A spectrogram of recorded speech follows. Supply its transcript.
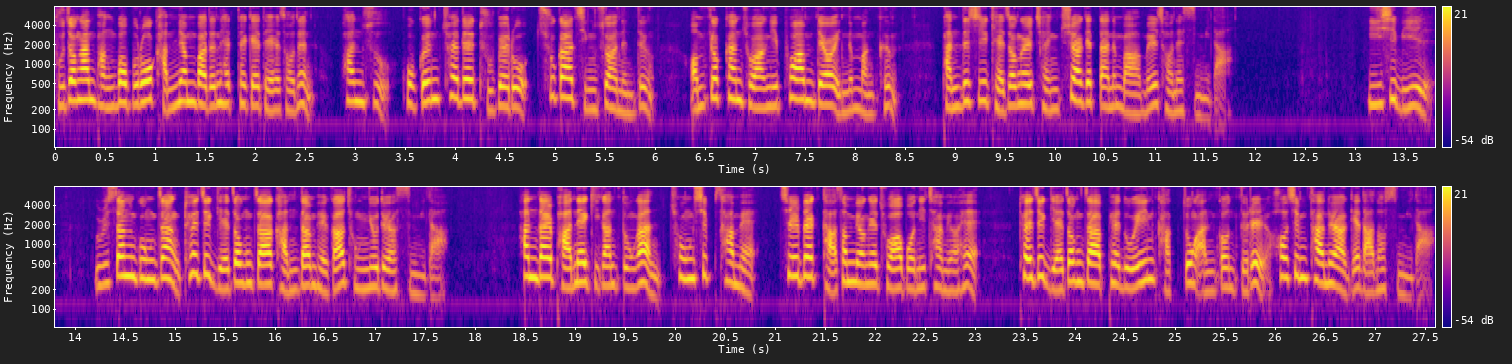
부정한 방법으로 감면받은 혜택에 대해서는 환수 혹은 최대 두 배로 추가 징수하는 등 엄격한 조항이 포함되어 있는 만큼 반드시 개정을 쟁취하겠다는 마음을 전했습니다. 22일 울산 공장 퇴직 예정자 간담회가 종료되었습니다. 한 달 반의 기간 동안 총 13회 705명의 조합원이 참여해 퇴직 예정자 앞에 놓인 각종 안건들을 허심탄회하게 나눴습니다.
